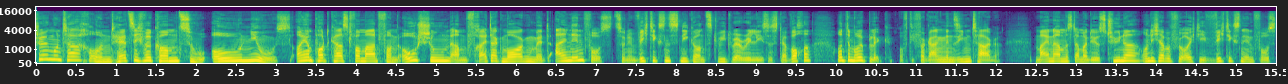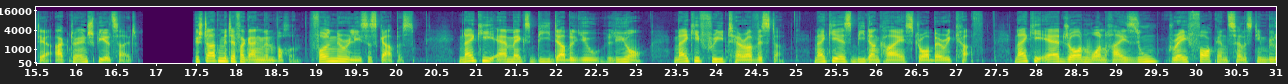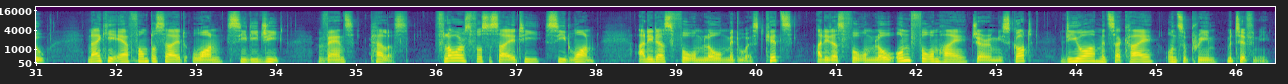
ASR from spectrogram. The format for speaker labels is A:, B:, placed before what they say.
A: Schönen guten Tag und herzlich willkommen zu O News, eurem Podcast-Format von O Shoon am Freitagmorgen mit allen Infos zu den wichtigsten Sneaker- und Streetwear-Releases der Woche und im Rückblick auf die vergangenen sieben Tage. Mein Name ist Amadeus Thüner und ich habe für euch die wichtigsten Infos der aktuellen Spielzeit. Wir starten mit der vergangenen Woche. Folgende Releases gab es: Nike Air Max BW Lyon, Nike Free Terra Vista, Nike SB Dunk High Strawberry Cuff. Nike Air Jordan 1 High Zoom Grey Fog Celestine Blue, Nike Air Fomposite 1 CDG, Vans Palace, Flowers for Society Seed 1, Adidas Forum Low Midwest Kids, Adidas Forum Low und Forum High Jeremy Scott, Dior mit Sakai und Supreme mit Tiffany.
